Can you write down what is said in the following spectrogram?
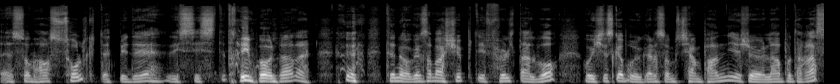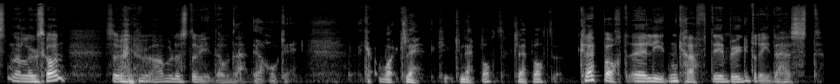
eh, som har solgt et bidé de siste tre månedene til noen som har kjøpt i fullt alvor, og ikke skal bruke det som champagnekjøler på terrassen eller noe sånt, så har vi lyst til å vite om det. Ja, ok. Kle, kneppert? Kleppert? Kleppert, eh, liten, kraftig bygd ridehest.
